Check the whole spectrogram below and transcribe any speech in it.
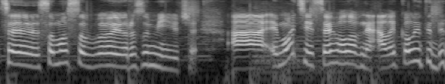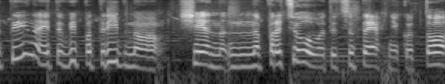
це само собою розуміюче. А емоції це головне. Але коли ти дитина і тобі потрібно ще напрацьовувати цю техніку, то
